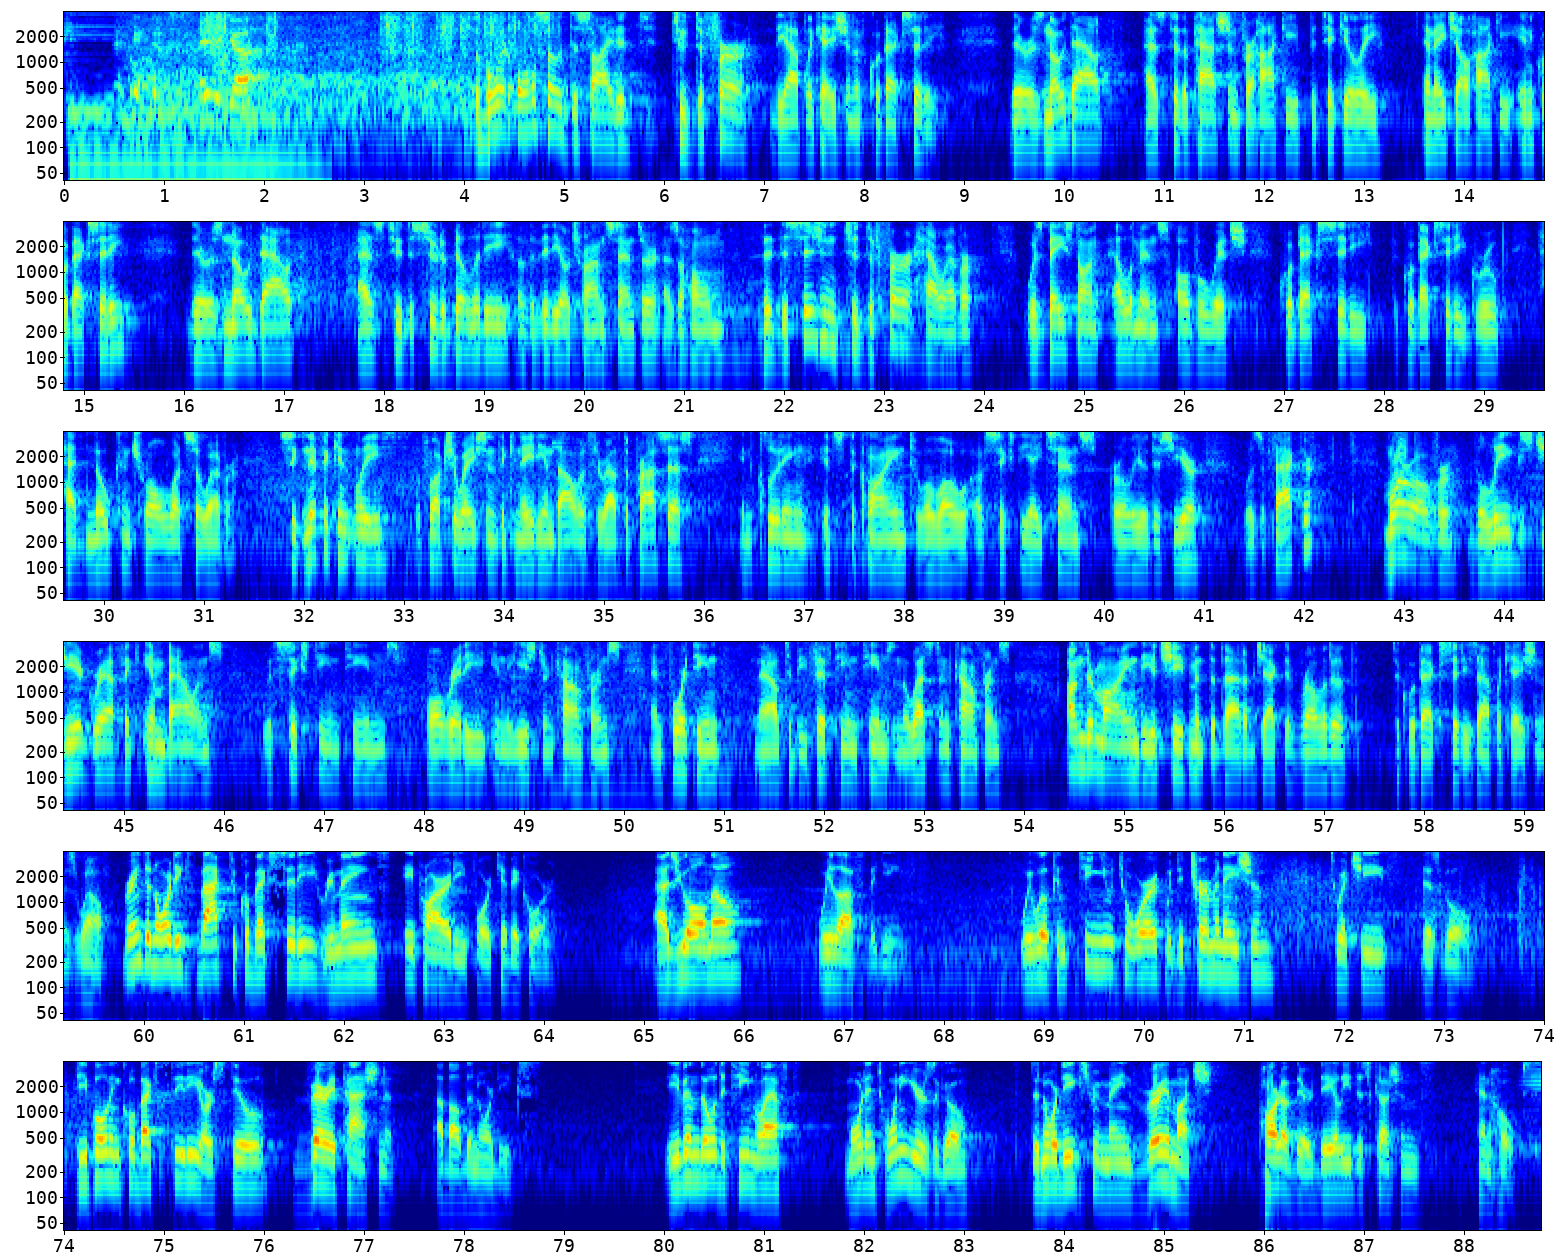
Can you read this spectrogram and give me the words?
There you go. The board also decided to defer the application of Quebec City. There is no doubt as to the passion for hockey, particularly NHL hockey in Quebec City. There is no doubt as to the suitability of the Videotron Center as a home. The decision to defer, however, was based on elements over which Quebec City, the Quebec City group, had no control whatsoever. Significantly, the fluctuation of the Canadian dollar throughout the process, including its decline to a low of 68 cents earlier this year, was a factor. Moreover, the league's geographic imbalance with 16 teams already in the Eastern Conference and 14 now to be 15 teams in the Western Conference undermined the achievement of that objective relative to Quebec City's application as well. Bring the Nordiques back to Quebec City remains a priority for Quebecor. As you all know, we love the game. We will continue to work with determination to achieve this goal. People in Quebec City are still very passionate about the Nordiques. Even though the team left more than 20 years ago, the Nordiques remain very much part of their daily discussions and hopes.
